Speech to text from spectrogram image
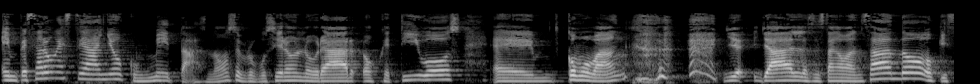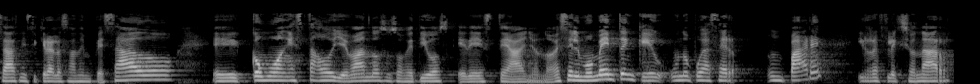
empezaron este año con metas, ¿no? Se propusieron lograr objetivos, eh, ¿cómo van? ya, ya las están avanzando o quizás ni siquiera los han empezado. Eh, ¿Cómo han estado llevando sus objetivos de este año, no? Es el momento en que uno puede hacer un pare y reflexionar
